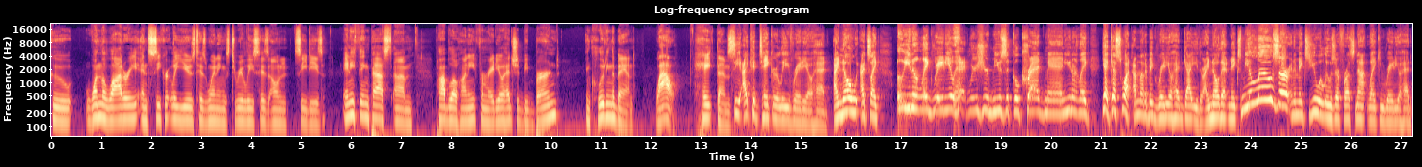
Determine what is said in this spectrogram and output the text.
who won the lottery and secretly used his winnings to release his own CDs. Anything past um, Pablo Honey from Radiohead should be burned, including the band. Wow. Hate them. See, I could take or leave Radiohead. I know it's like, oh, you don't like Radiohead. Where's your musical cred, man? You don't like. Yeah, guess what? I'm not a big Radiohead guy either. I know that makes me a loser, and it makes you a loser for us not liking Radiohead.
